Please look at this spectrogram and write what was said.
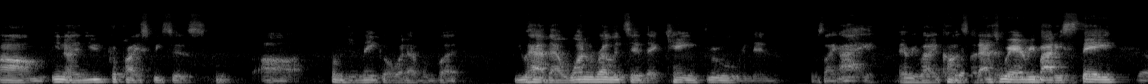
um, you know, and you could probably speak to this uh, from Jamaica or whatever, but you have that one relative that came through and then it was like, all right, everybody comes. So that's where everybody stay yeah.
